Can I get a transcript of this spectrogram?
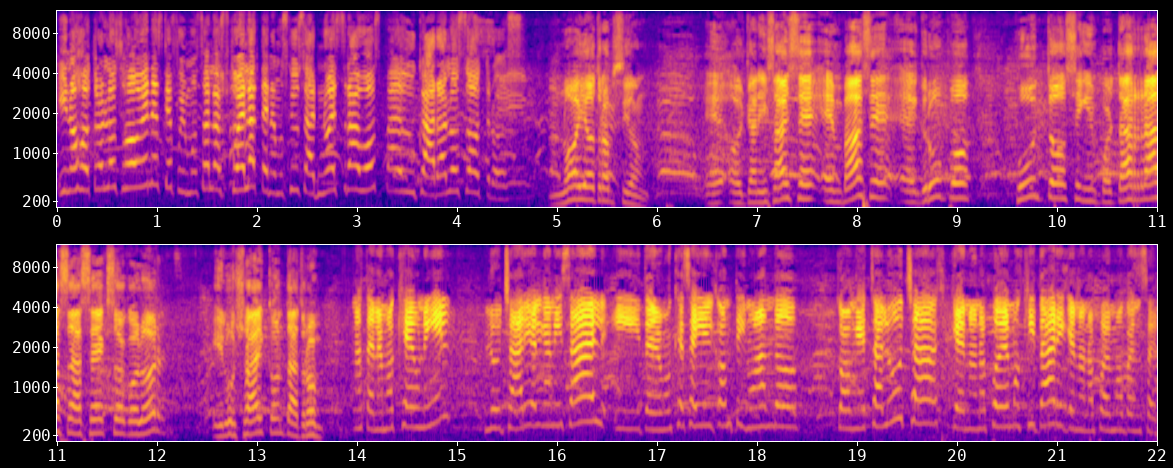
Y nosotros los jóvenes que fuimos a la escuela tenemos que usar nuestra voz para educar a los otros. No hay otra opción. Eh, organizarse en base, en grupo, juntos, sin importar raza, sexo, color, y luchar contra Trump. Nos tenemos que unir, luchar y organizar y tenemos que seguir continuando con esta lucha que no nos podemos quitar y que no nos podemos vencer.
